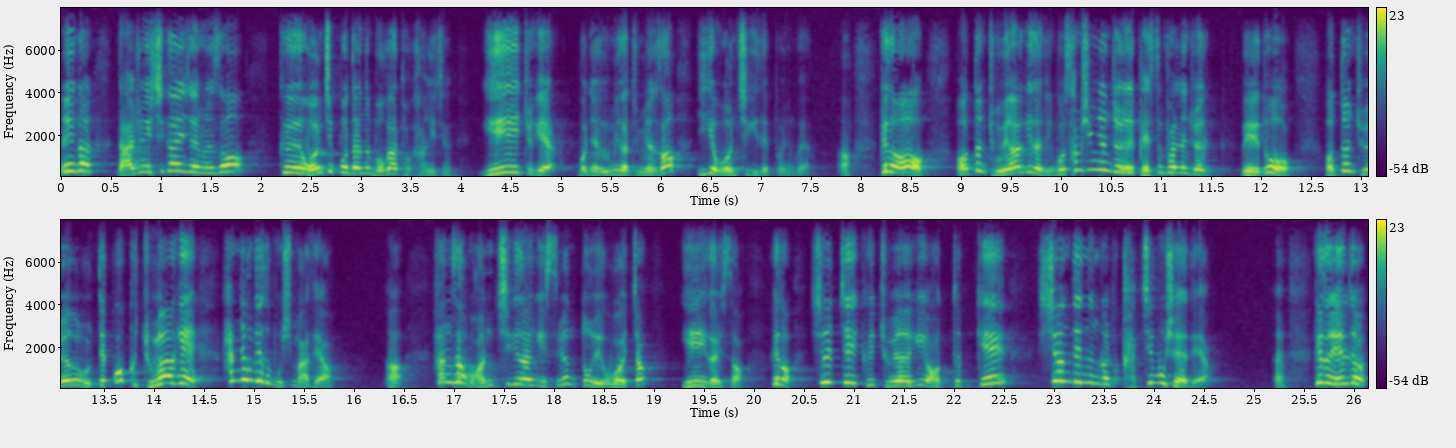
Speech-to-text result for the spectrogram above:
그러니까 나중에 시간이 지나면서 그 원칙보다는 뭐가 더 강해지는 예 쪽에 뭐냐 의미가 들면서 이게 원칙이 돼버린 거야. 어. 그래서 어떤 조약이든지 뭐 30년 전에 베스트 8년 조약 외에도 어떤 조약을 볼 때 꼭 그 조약에 한정돼서 보시면 아세요. 어. 항상 원칙이라는 게 있으면 또 이거 뭐 있죠? 예의가 있어. 그래서 실제 그 조약이 어떻게 시연되는 걸 같이 보셔야 돼요. 예. 그래서 예를 들어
